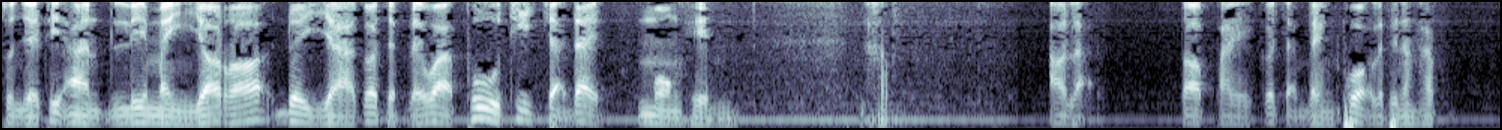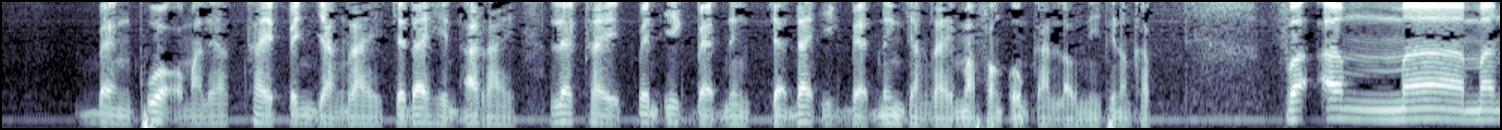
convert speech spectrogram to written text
ส่วนใหญ่ที่อ่านลีมัยยอรอด้วยยาก็จะแปลว่าผู้ที่จะได้มองเห็นนะครับ เอาละต่อไปก็จะแบ่งพวกเลยพี่น้องครับ แบ่งพวกออกมาแล้วใครเป็นอย่างไรจะได้เห็นอะไร และใครเป็นอีกแบบหนึ่งจะได้อีกแบบหนึ่งอย่างไร มาฟังองค์การเหล่านี้พี่น้องครับفأما من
